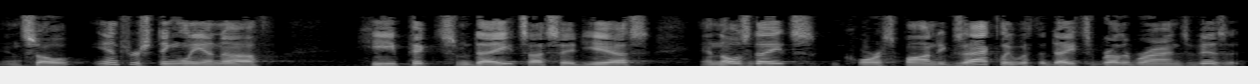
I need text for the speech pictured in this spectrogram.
And so, interestingly enough, he picked some dates. I said yes. And those dates correspond exactly with the dates of Brother Brian's visit.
